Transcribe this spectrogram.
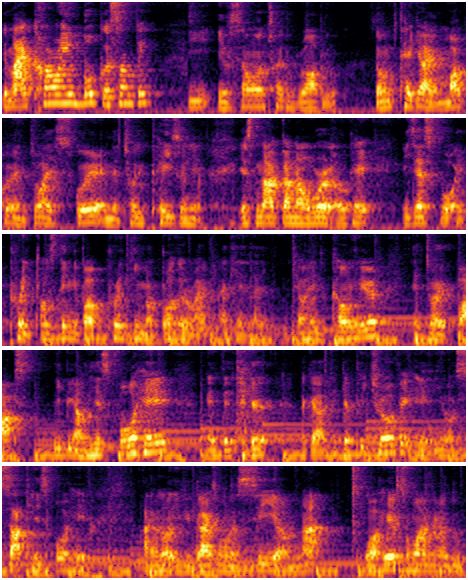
In my coloring book or something? See, if someone try to rob you, don't take out a marker and draw a square and then try to taser him. It's not gonna work, okay? It's just for a prank. I was thinking about pranking my brother, right? I can like tell him to come here and draw a box, maybe on his forehead, and then take a like a, take a picture of it and you know suck his forehead. I don't know if you guys want to see it or not. Well, here's what I'm gonna do.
